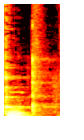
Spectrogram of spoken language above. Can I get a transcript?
Mm-hmm.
